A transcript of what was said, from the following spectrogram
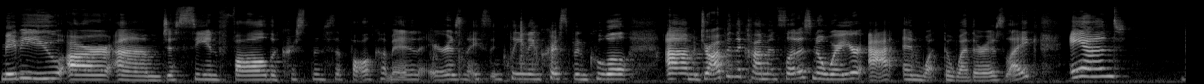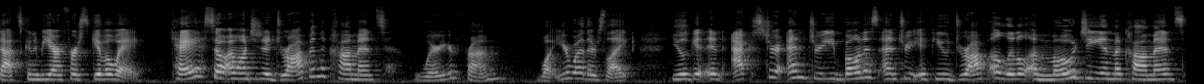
Maybe you are um, just seeing fall, the crispness of fall come in. The air is nice and clean and crisp and cool. Um, drop in the comments. Let us know where you're at and what the weather is like. And that's going to be our first giveaway. Okay, so I want you to drop in the comments where you're from, what your weather's like. You'll get an extra entry, bonus entry, if you drop a little emoji in the comments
